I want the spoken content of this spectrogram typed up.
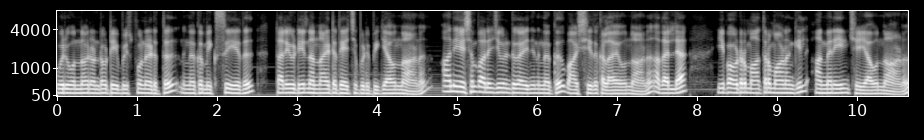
ഒരു ഒന്നോ രണ്ടോ ടേബിൾ സ്പൂൺ എടുത്ത് നിങ്ങൾക്ക് മിക്സ് ചെയ്ത് തലയുട്ടിയിൽ നന്നായിട്ട് തേച്ച് പിടിപ്പിക്കാവുന്നതാണ്. അതിനുശേഷം പതിനഞ്ച് മിനിറ്റ് കഴിഞ്ഞ് നിങ്ങൾക്ക് വാഷ് ചെയ്ത് കളയാവുന്നതാണ്. അതല്ല ഈ പൗഡർ മാത്രമാണെങ്കിൽ അങ്ങനെയും ചെയ്യാവുന്നതാണ്.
